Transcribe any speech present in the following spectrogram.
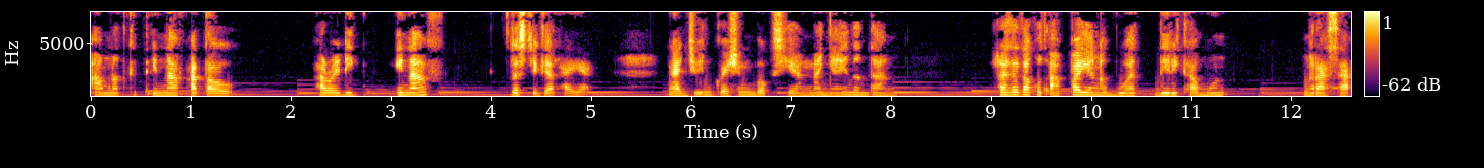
I'm not good enough atau already enough terus juga kayak ngajuin question box yang nanyain tentang rasa takut apa yang ngebuat diri kamu ngerasa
